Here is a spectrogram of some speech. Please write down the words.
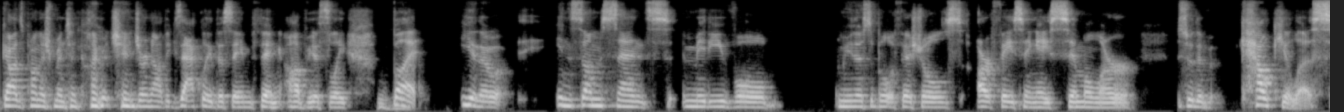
god's punishment and climate change are not exactly the same thing obviously mm-hmm. but you know in some sense medieval municipal officials are facing a similar sort of calculus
